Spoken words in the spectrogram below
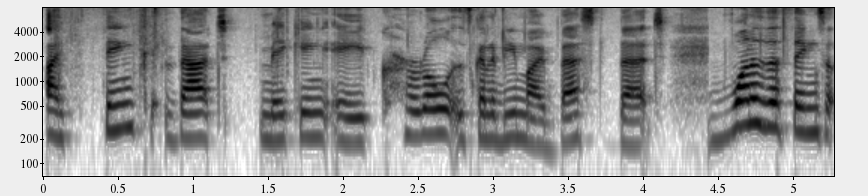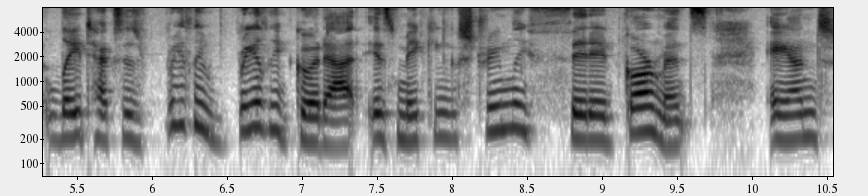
I think that making a kirtle is going to be my best bet. One of the things that latex is really, really good at is making extremely fitted garments, and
